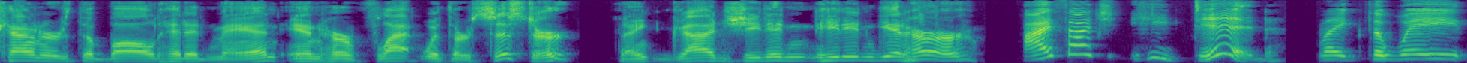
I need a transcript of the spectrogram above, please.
encounters the bald headed man in her flat with her sister. Thank God she didn't, he didn't get her. I thought he did. Like the way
